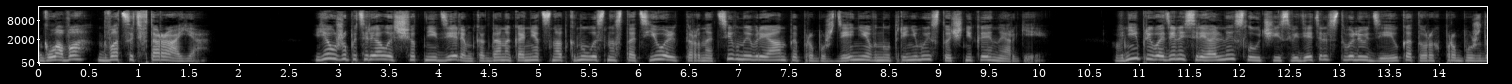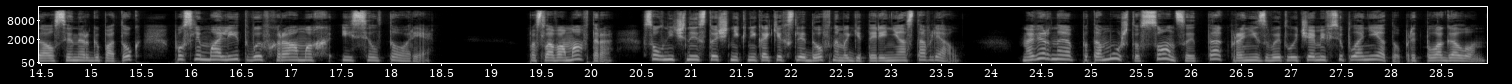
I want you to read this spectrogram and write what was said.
Глава двадцать вторая. Я уже потеряла счет неделям, когда наконец наткнулась на статью «Альтернативные варианты пробуждения внутреннего источника энергии». В ней приводились реальные случаи свидетельства людей, у которых пробуждался энергопоток после молитвы в храмах и. По словам автора, солнечный источник никаких следов на Магитере не оставлял. Наверное, потому что Солнце и так пронизывает лучами всю планету, предполагал он.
